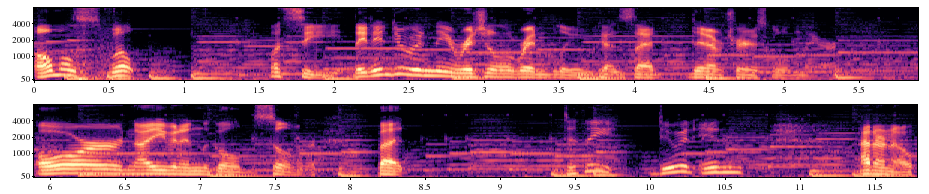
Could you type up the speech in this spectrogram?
almost, well, let's see. They didn't do it in the original red and blue because that didn't have a trainer school in there. Or not even in the gold and silver. But did they do it in I don't know.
